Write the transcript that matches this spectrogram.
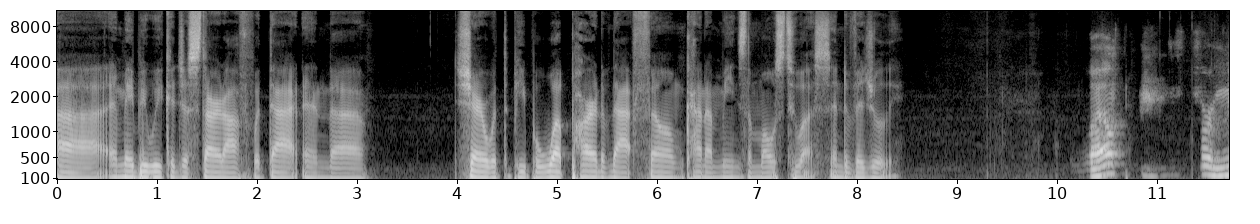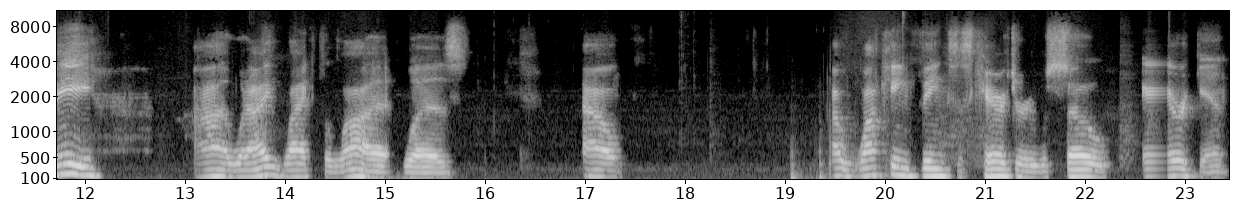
uh and maybe we could just start off with that and uh share with the people what part of that film kind of means the most to us individually. Well, for me, uh, what I liked a lot was how how Joaquin Phoenix's character was so arrogant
